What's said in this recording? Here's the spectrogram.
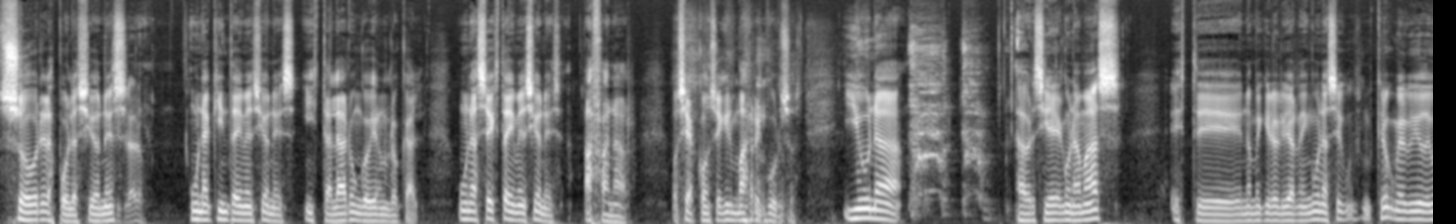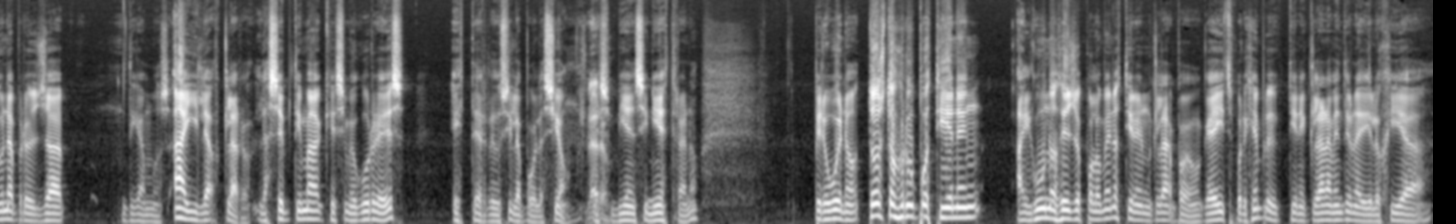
sobre las poblaciones. claro. Una quinta dimensión es instalar un gobierno local. Una sexta dimensión es afanar, o sea, conseguir más recursos. Y una, a ver si hay alguna más, este, no me quiero olvidar ninguna, creo que me olvido de una, pero ya, digamos, ah, y la, claro, la séptima que se me ocurre es este, reducir la población. Claro. Es bien siniestra, ¿no? Pero bueno, todos estos grupos tienen, algunos de ellos por lo menos tienen, bueno, Gates, por ejemplo, tiene claramente una ideología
